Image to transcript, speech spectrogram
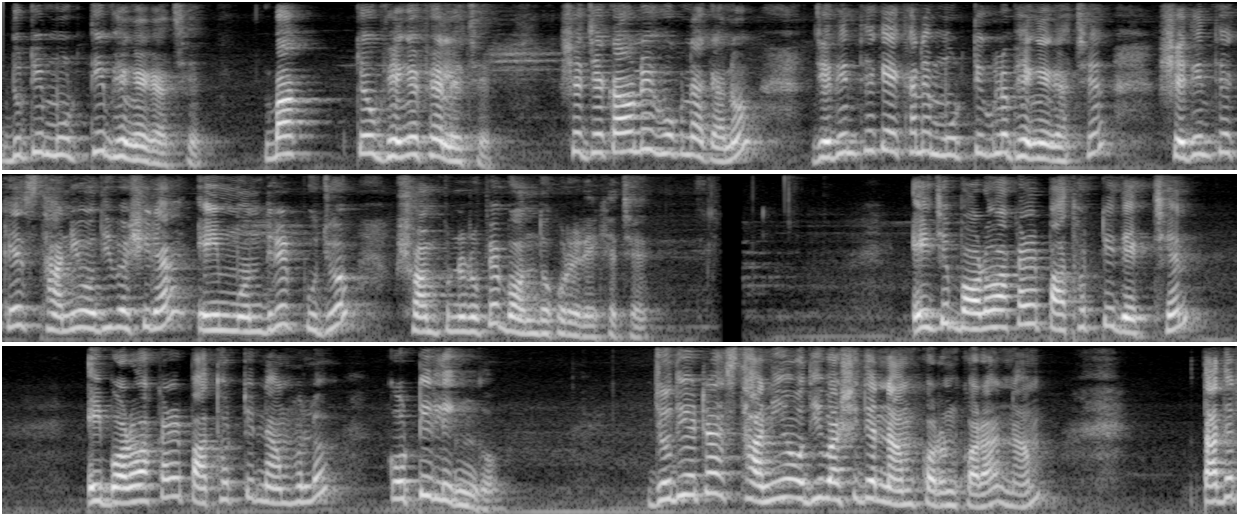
দুটি মূর্তি ভেঙে গেছে বা কেউ ভেঙে ফেলেছে। সে যে কারণেই হোক না কেন, যেদিন থেকে এখানে মূর্তিগুলো ভেঙে গেছে, সেদিন থেকে স্থানীয় অধিবাসীরা এই মন্দিরের পুজো সম্পূর্ণরূপে বন্ধ করে রেখেছে। এই যে বড় আকারের পাথরটি দেখছেন, এই বড় আকারের পাথরটির নাম হলো কোটিলিঙ্গ। যদি এটা স্থানীয় অধিবাসীদের নামকরণ করা নাম, তাদের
